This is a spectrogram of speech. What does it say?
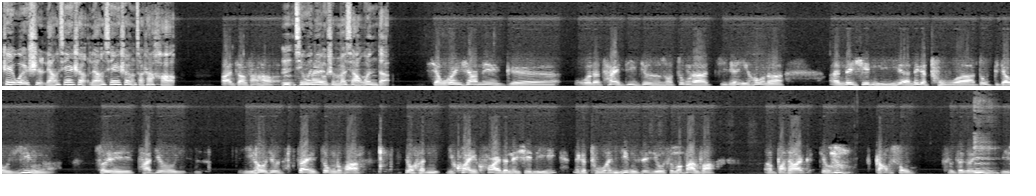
这位是梁先生，梁先生早上好。啊，早上好。嗯，请问你有什么想问的？想问一下那个我的菜地，就是说种了几年以后呢，呃，那些泥啊，那个土啊都比较硬啊，所以他就以后就再种的话，就很一块一块的那些泥，那个土很硬，是有什么办法呃把它就搞松？是这个意意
